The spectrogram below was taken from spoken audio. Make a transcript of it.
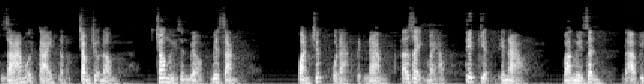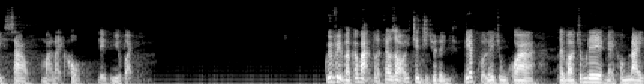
giá mỗi cái là 100 triệu đồng cho người dân Bèo biết rằng quan chức của Đảng Việt Nam đã dạy bài học tiết kiệm thế nào và người dân đã vì sao mà lại khổ đến như vậy. Quý vị và các bạn vừa theo dõi chương trình truyền hình trực tiếp của Lê Trung Khoa, Thời báo chấm ngày hôm nay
